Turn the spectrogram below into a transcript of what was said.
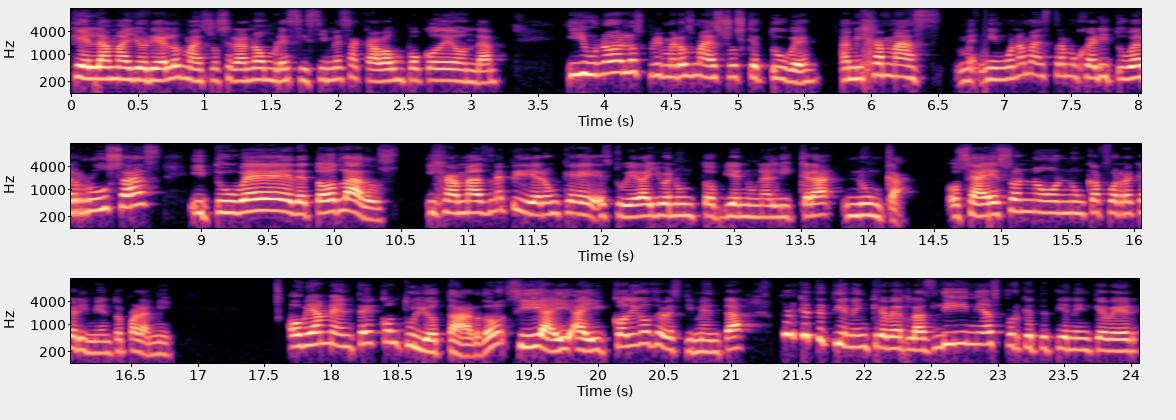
que la mayoría de los maestros eran hombres y sí me sacaba un poco de onda. Y uno de los primeros maestros que tuve, a mí jamás, ninguna maestra mujer, y tuve rusas y tuve de todos lados, y jamás me pidieron que estuviera yo en un top y en una licra, nunca. O sea, eso no, nunca fue requerimiento para mí obviamente con tu leotardo, sí, hay, hay códigos de vestimenta porque te tienen que ver las líneas, porque te tienen que ver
